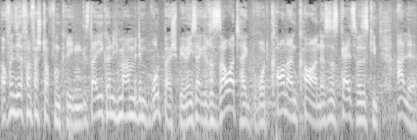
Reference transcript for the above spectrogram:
auch wenn sie davon Verstopfung kriegen. Das gleiche könnte ich machen mit dem Brotbeispiel. Wenn ich sage Sauerteigbrot, Korn an Korn, das ist das Geilste, was es gibt. Alle.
